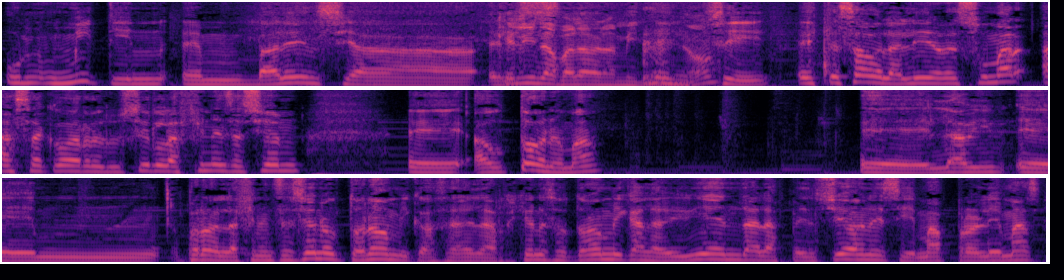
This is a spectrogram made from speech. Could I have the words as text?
un meeting en Valencia... Qué el- linda palabra meeting, ¿no? Sí, este sábado la líder de Sumar ha sacado a reducir la financiación eh, autónoma. Eh, la, eh, la financiación autonómica, o sea, de las regiones autonómicas, la vivienda, las pensiones y demás problemas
